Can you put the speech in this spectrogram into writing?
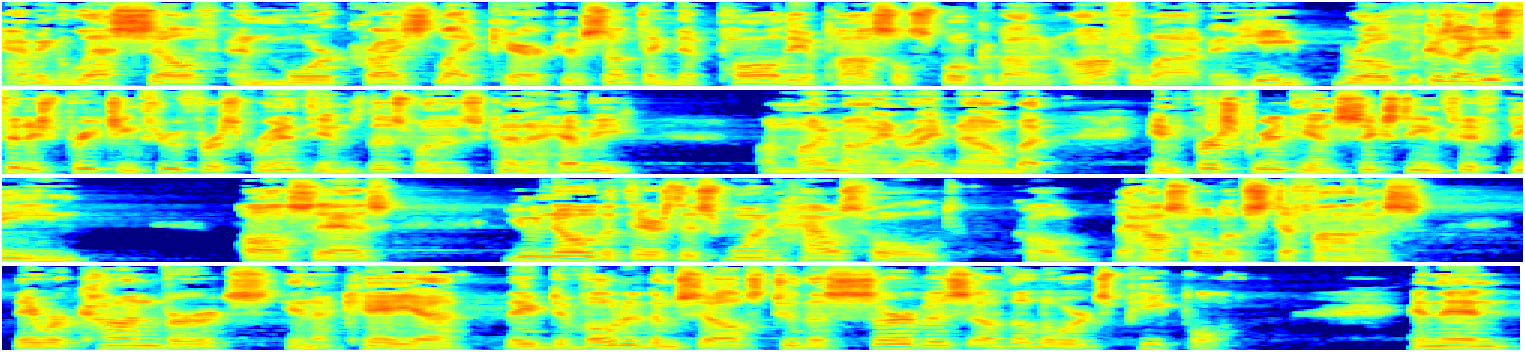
having less self and more Christ-like character is something that Paul the apostle spoke about an awful lot. And he wrote because I just finished preaching through First Corinthians. This one is kind of heavy on my mind right now, but in First Corinthians 16, 15, Paul says, You know that there's this one household called the household of Stephanus." They were converts in Achaia. They've devoted themselves to the service of the Lord's people. And then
